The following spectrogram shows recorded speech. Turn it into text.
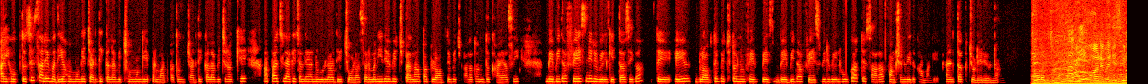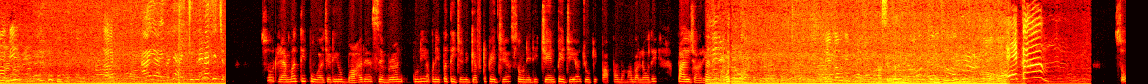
Hop ਤੁਸੀਂ ਸਾਰੇ ਵਧੀਆ ਹੋਵੋਗੇ, ਚੜ੍ਹਦੀ ਕਲਾ ਵਿੱਚ ਹੋਵੋਗੇ, ਪਰਮਾਤਮਾ ਤੁਹਾਨੂੰ ਚੜ੍ਹਦੀ ਕਲਾ ਵਿੱਚ ਰੱਖੇ। ਆਪਾਂ ਅੱਜ ਲੈ ਕੇ ਚੱਲੇ ਹਾਂ ਨੂਰੂਲਾ ਦੀ ਚੋਲਾ ਸੈਰੇਮਨੀ ਦੇ ਵਿੱਚ ਪਹਿਲਾਂ ਆਪਾਂ ਬਲੌਗ ਦੇ ਵਿੱਚ ਪਹਿਲਾਂ ਤੁਹਾਨੂੰ ਦਿਖਾਇਆ ਸੀ, ਬੇਬੀ ਦਾ ਫੇਸ ਨਹੀਂ ਰਿਵੀਲ ਕੀਤਾ ਸੀਗਾ ਤੇ ਇਹ ਬਲੌਗ ਦੇ ਵਿੱਚ ਤੁਹਾਨੂੰ ਫੇ ਫੇਸ ਬੇਬੀ ਦਾ ਫੇਸ ਵੀ ਰਿਵੀਲ ਹੋਊਗਾ ਤੇ ਸਾਰਾ ਫੰਕਸ਼ਨ ਵੀ ਦਿਖਾਵਾਂਗੇ। ਐਂਡ ਤੱਕ ਜੁੜੇ ਰਹੋ ਨਾਲ। ਥੋੜਾ ਵਿੱਚ ਭਾਬੀ ਭੂਆ ਨੇ ਭੇਜੀ ਸੀ ਭਾਬੀ ਅਰੇ ਆਈ ਆਈ ਬੇਟੇ ਆਈ ਚੁੰਨੀ ਨਾ ਖਿੱਚ ਸੋ ਰਹਿਮਤ ਦੀ ਭੂਆ ਜਿਹੜੀ ਉਹ ਬਾਹਰ ਹੈ ਸਿਮਰਨ ਉਹਨੇ ਆਪਣੇ ਭਤੀਜੇ ਨੂੰ ਗਿਫਟ ਭੇਜਿਆ ਸੋਨੇ ਦੀ ਚੇਨ ਭੇਜੀ ਆ ਜੋ ਕਿ ਪਾਪਾ ਮਮਾ ਵੱਲੋਂ ਉਹਦੇ ਪਾਈ ਜਾ ਰਹੀ ਹੈ ਹੈਲੋ। ਏਕਮ ਕਿੱਥੇ ਅਸੀਂ ਜੀ ਮੈਂ ਸ਼ੁਰੂ ਕਰੀਏ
